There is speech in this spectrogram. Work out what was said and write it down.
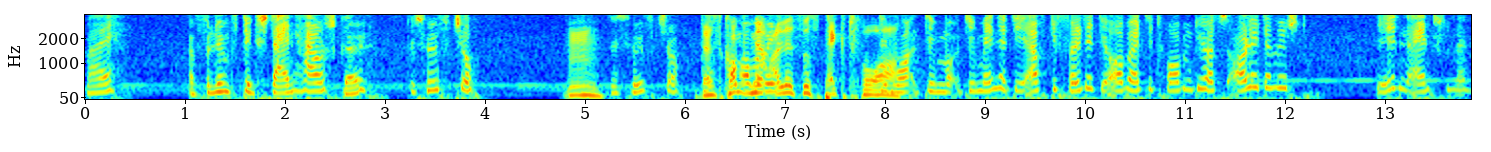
mei. Ein vernünftiges Steinhaus, gell? Das hilft schon. Hm. Das hilft schon. Das kommt Aber mir alles suspekt Die, vor. Die, Ma die Männer, die auf die Felder gearbeitet haben, die hat's alle erwischt. Jeden einzelnen.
